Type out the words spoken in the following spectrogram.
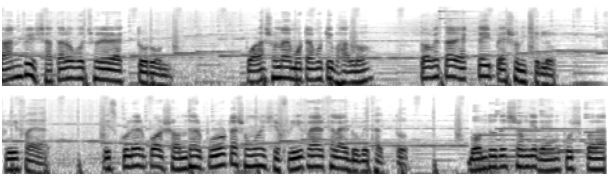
তানভীর সতেরো বছরের এক তরুণ। পড়াশোনায় মোটামুটি ভালো, তবে তার একটাই প্যাশন ছিল ফ্রি ফায়ার স্কুলের পর সন্ধ্যার পুরোটা সময় সে ফ্রি ফায়ার খেলায় ডুবে থাকত। বন্ধুদের সঙ্গে র্যাঙ্ক পুশ করা,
